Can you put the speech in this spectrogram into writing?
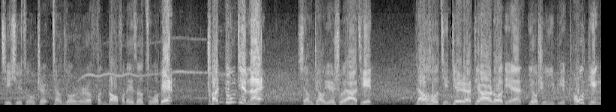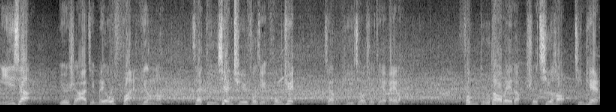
继续组织将球是分到弗雷泽左边。传中进来，想找约束亚金，然后紧接着第二落点又是一笔头顶一下，约书亚金没有反应啊，在底线区附近，红军将皮球是解围了。封堵到位的是七号，今天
